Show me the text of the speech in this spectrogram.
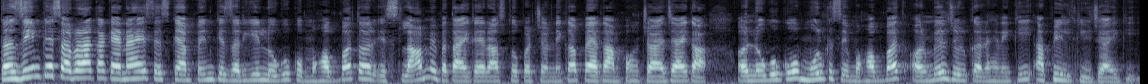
तंजीम के सरबरा का कहना है, इस कैंपेन के ज़रिए लोगों को मोहब्बत और इस्लाम में बताए गए रास्तों पर चलने का पैगाम पहुँचाया जाएगा और लोगों को मुल्क से मोहब्बत और मिलजुल कर रहने की अपील की जाएगी।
